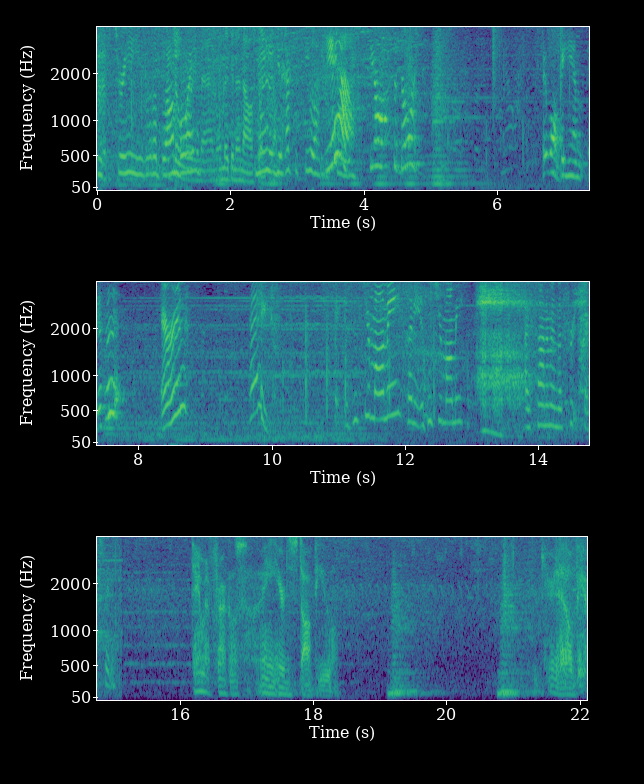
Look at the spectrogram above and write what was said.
He's three. He's a little blonde Don't boy. worry, man. We'll make an announcement. no, no. You have to seal off the Yeah, seal off the doors. It won't be him, is it? Aaron? Hey. Hey, Is this your mommy? Honey, is this your mommy? I found him in the fruit section. Damn it, Freckles. I ain't here to stop you. I'm Here to help you.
